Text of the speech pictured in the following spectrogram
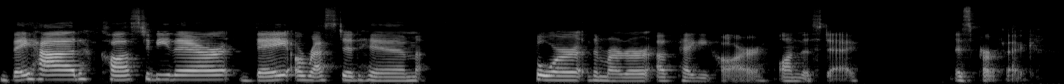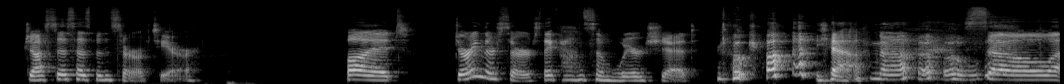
they had cause to be there. They arrested him for the murder of Peggy Carr on this day. It's perfect. Justice has been served here. But during their search, they found some weird shit. Oh, God. Yeah. No. So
